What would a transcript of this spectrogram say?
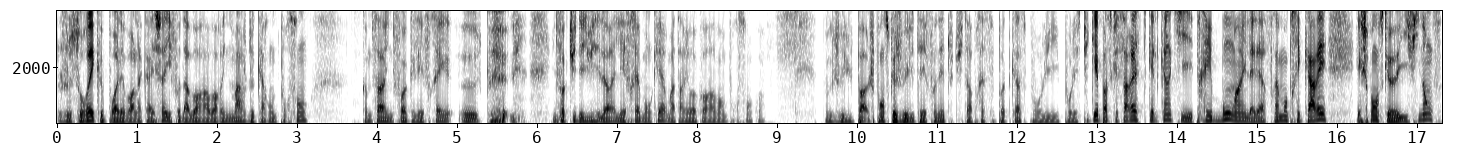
je, saurais que pour aller voir la Caixa, il faut d'abord avoir une marge de 40%. Comme ça, une fois que les frais, eux, une fois que tu déduis les frais bancaires, bah, tu encore à 20%. Quoi. Donc je vais lui pas, je pense que je vais lui téléphoner tout de suite après ce podcast pour lui pour l'expliquer parce que ça reste quelqu'un qui est très bon, hein, il a l'air vraiment très carré et je pense qu'il finance.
